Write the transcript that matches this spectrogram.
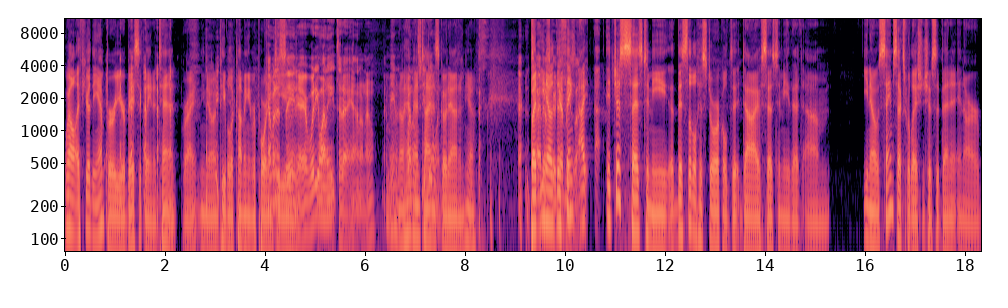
Well, if you're the emperor, you're basically in a tent, right? You know, and people are coming and reporting Coming to to you. see and- you. What do you want to eat today? I don't know. I mean, I don't know, have Antinous go down and yeah. But you know, the thing. I, I it just says to me, uh, this little historical d- dive says to me that um, you know, same-sex relationships have been in our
